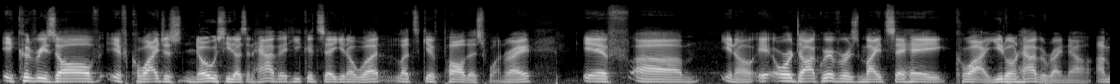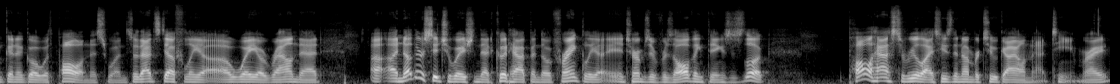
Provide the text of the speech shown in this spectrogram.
it could resolve if Kawhi just knows he doesn't have it. He could say, "You know what? Let's give Paul this one." Right. If um, you know, it, or Doc Rivers might say, "Hey, Kawhi, you don't have it right now. I'm going to go with Paul on this one." So that's definitely a, a way around that. Uh, another situation that could happen, though, frankly, uh, in terms of resolving things, is look, Paul has to realize he's the number two guy on that team, right?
